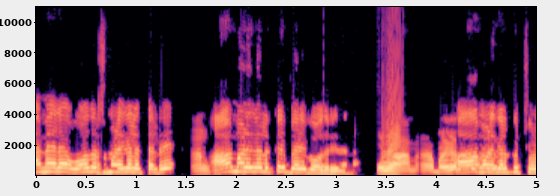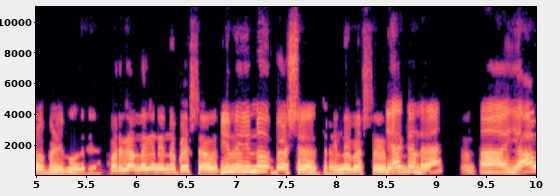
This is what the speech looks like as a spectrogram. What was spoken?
ಆಮೇಲೆ ಹೋದ ವರ್ಷ ಮಳೆಗಾಲ ಇತ್ತಲ್ರಿ. ಆ ಮಳೆಗಾಲಕ್ಕೆ ಬೆಳಿಬಹುದ್ರಿ ಇದನ್ನ. ಇದು ಆ ಮಳೆಗಾಲ ಆ ಮಳೆಗಾಲಕ್ಕೂ ಚಲೋ ಬೆಳಿಬಹುದ್ರಿ ಬರಗಾಲದಾಗ ಇನ್ನು ಬೆಸ್ಟ್ ಆಗುತ್ತೆ? ಇನ್ನು ಇನ್ನು ಬೆಸ್ಟ್ ಆಗುತ್ತೆ. ಇನ್ನು ಬೆಸ್ಟ್ ಆಗುತ್ತೆ. ಯಾಕಂದ್ರ ಯಾವ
